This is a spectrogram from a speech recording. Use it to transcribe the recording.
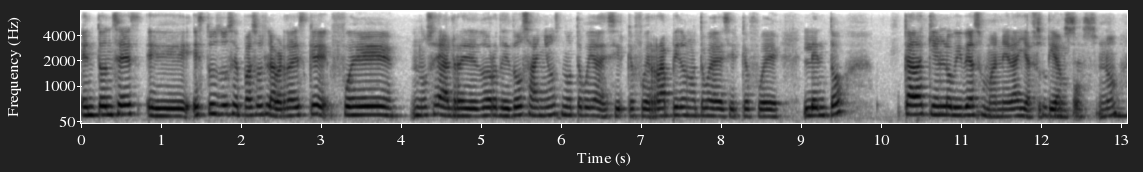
Entonces, eh, estos 12 pasos, la verdad es que fue, no sé, alrededor de dos años, no te voy a decir que fue rápido, no te voy a decir que fue lento, cada quien lo vive a su manera y a su, Su tiempo, proceso. ¿no?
